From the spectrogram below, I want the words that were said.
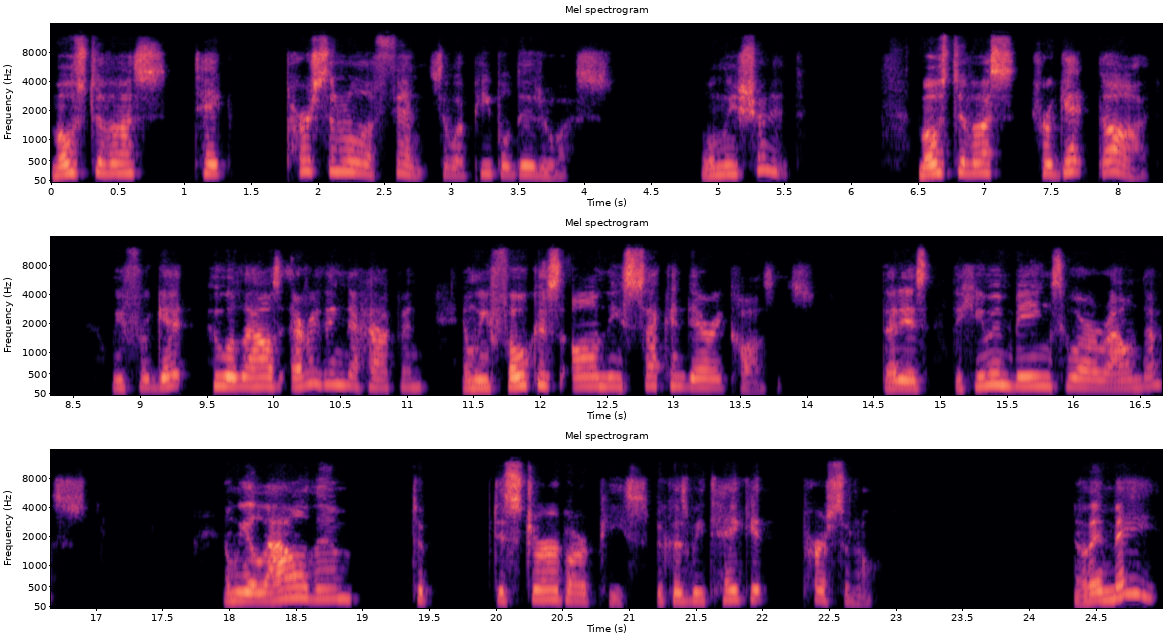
Most of us take personal offense at what people do to us when we shouldn't. Most of us forget God. We forget who allows everything to happen, and we focus on these secondary causes. That is, the human beings who are around us, and we allow them to disturb our peace because we take it personal. Now, they may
